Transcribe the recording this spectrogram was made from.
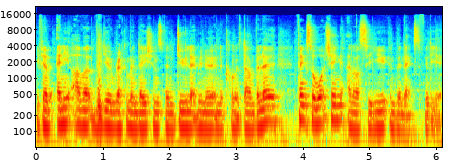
If you have any other video recommendations, then do let me know in the comments down below. Thanks for watching and I'll see you in the next video.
